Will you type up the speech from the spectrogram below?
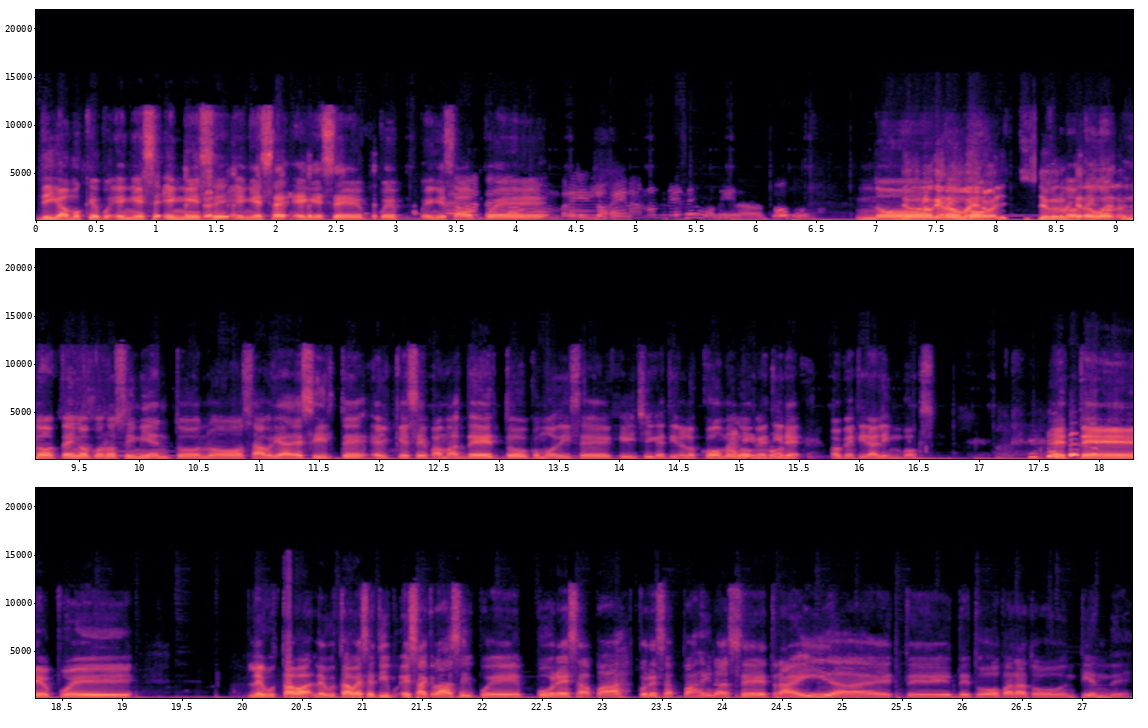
digamos que pues, en ese, en ese, en ese, en ese, pues, en esa, pues, hombre, y los enanos nenes o nenas, todo. no Yo creo que era tengo- overall. Yo creo no que era tengo, no tengo conocimiento, no sabría decirte. El que sepa más de esto, como dice Hichi, que tire los Al o que tire, o que tire el inbox. Este, pues le gustaba, le gustaba ese tipo, esa clase, y pues por esa paz, por esas páginas se traía este, de todo para todo, ¿entiendes?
